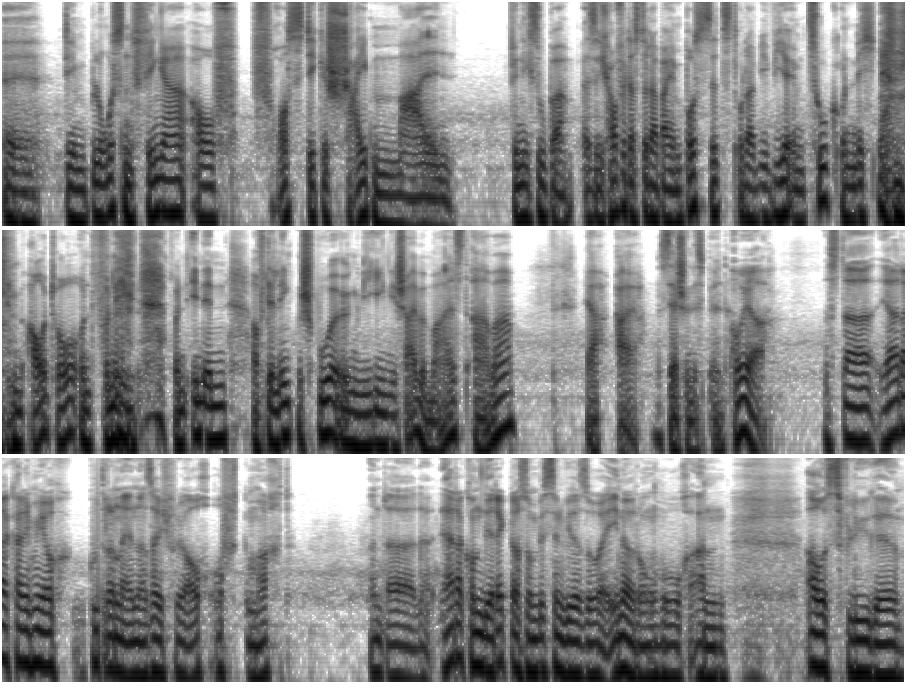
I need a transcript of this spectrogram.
äh, dem bloßen Finger auf frostige Scheiben malen Finde ich super. Also ich hoffe, dass du dabei im Bus sitzt oder wie wir im Zug und nicht im Auto und von, von innen auf der linken Spur irgendwie gegen die Scheibe malst. Aber ja, ah, sehr schönes Bild. Oh ja. Das da, ja, da kann ich mich auch gut dran erinnern. Das habe ich früher auch oft gemacht. Und äh, ja, da kommen direkt auch so ein bisschen wieder so Erinnerungen hoch an Ausflüge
